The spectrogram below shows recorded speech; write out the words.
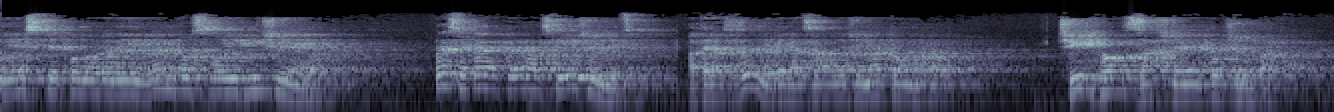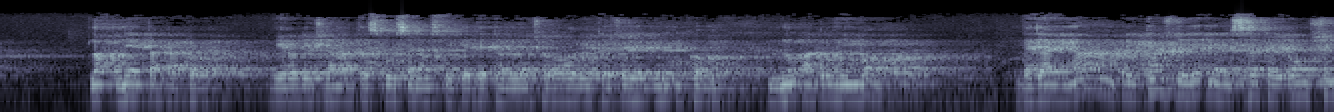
mieste ponorení len do svojich myšlienok. Presne tak ako emanskí učeníci. A teraz veľmi veľa záleží na tom, či ho začne počúvať. No nie tak, ako vy rodičia máte skúsenosti, keď je to niečo hovoríte, že jedným uchom dnu a druhým von. Veď aj nám pri každej jednej svetej omši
